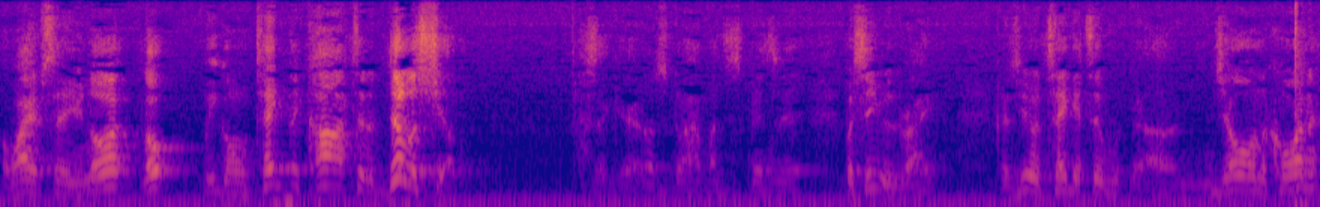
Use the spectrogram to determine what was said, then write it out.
my wife said, you know what? Nope, we're going to take the car to the dealership. I said, girl, don't you know how much expensive it is? But she was right. Because you'll take it to uh, Joe on the corner.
